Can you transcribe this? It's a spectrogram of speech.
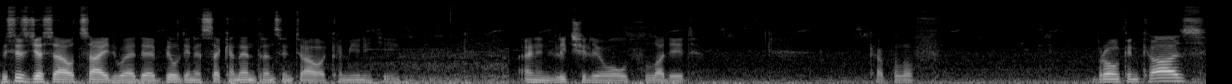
This is just outside where they're building a second entrance into our community. And it literally all flooded. Couple of broken cars.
